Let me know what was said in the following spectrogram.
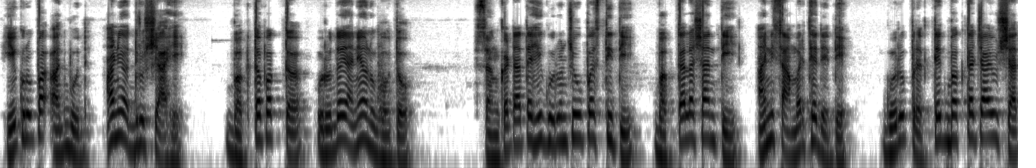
ही कृपा अद्भुत आणि अदृश्य आहे. भक्त फक्त हृदयाने अनुभवतो. संकटातही गुरूंची उपस्थिती भक्ताला शांती आणि सामर्थ्य देते. गुरु प्रत्येक भक्ताच्या आयुष्यात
